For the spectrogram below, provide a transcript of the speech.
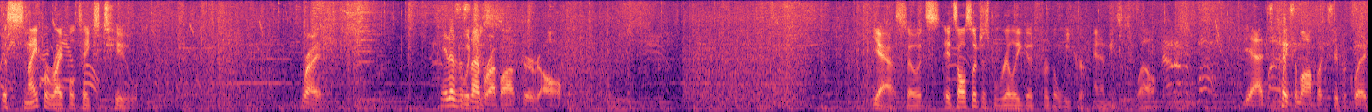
The sniper rifle takes two. Right. It is a Which sniper is- rifle after all. Yeah, so it's it's also just really good for the weaker enemies as well. Yeah, it just picks them off like super quick.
